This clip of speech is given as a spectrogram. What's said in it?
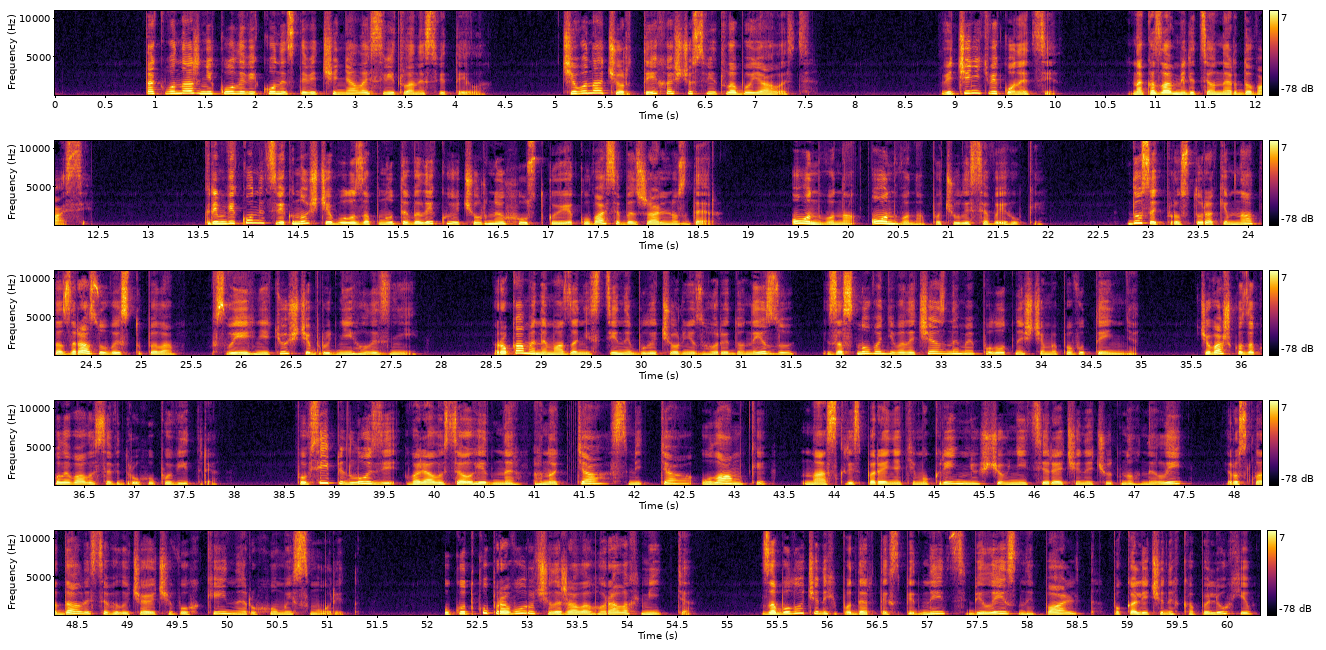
Так вона ж ніколи віконець не відчиняла й світла не світила. Чи вона чортиха, що світла боялась? Відчиніть віконеці, наказав міліціонер до Васі. Крім віконець, вікно ще було запнуте великою чорною хусткою, яку Вася безжально здер. Он вона, он вона, почулися вигуки. Досить простора кімната зразу виступила в своїй гнітюще брудній голизні. Роками немазані стіни були чорні згори донизу і засновані величезними полотнищами павутиння, що важко заколивалося від руху повітря. По всій підлозі валялося огидне гноття, сміття, уламки, наскрізь перейняті мокрінню, що в ній ці речі нечутно гнили і розкладалися, вилучаючи вогкий нерухомий сморід. У кутку праворуч лежала гора лахміття, заболочених і подертих спідниць, білизни, пальт, покалічених капелюхів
